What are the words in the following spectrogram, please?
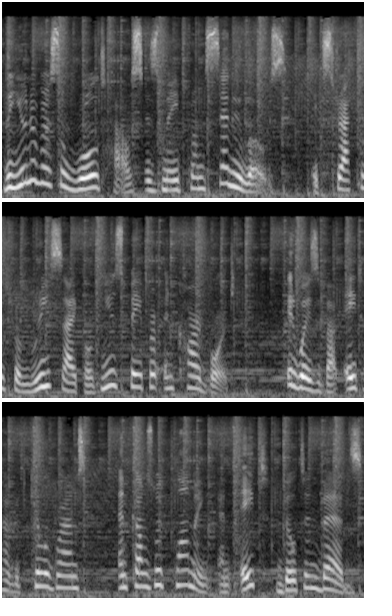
the Universal World House is made from cellulose, extracted from recycled newspaper and cardboard. It weighs about 800 kilograms and comes with plumbing and eight built-in beds.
